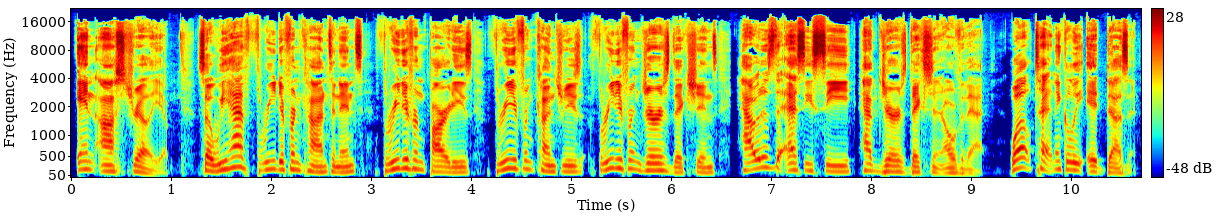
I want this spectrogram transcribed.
in Australia. So we have three different continents, three different parties, three different countries, three different jurisdictions. How does the SEC have jurisdiction over that? Well, technically, it doesn't.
